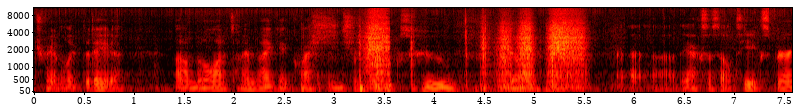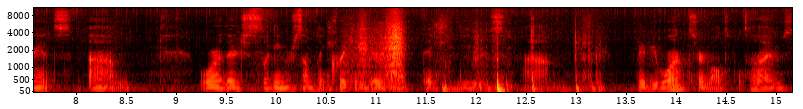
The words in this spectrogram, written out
translate the data. Um, but a lot of times I get questions from folks who don't have uh, the XSLT experience, um, or they're just looking for something quick and dirty that they can use maybe once or multiple times.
